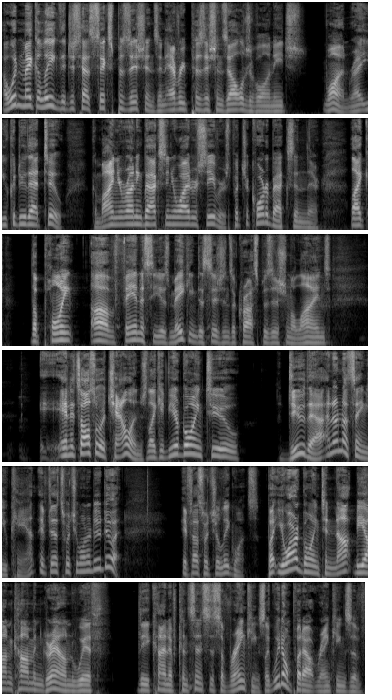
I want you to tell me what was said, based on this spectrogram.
I wouldn't make a league that just has six positions and every position's eligible in each one. Right? You could do that too. Combine your running backs and your wide receivers. Put your quarterbacks in there. Like the point of fantasy is making decisions across positional lines, and it's also a challenge. Like if you're going to do that. And I'm not saying you can't. If that's what you want to do, do it. If that's what your league wants. But you are going to not be on common ground with the kind of consensus of rankings. Like we don't put out rankings of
